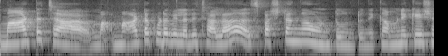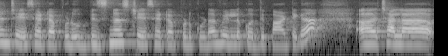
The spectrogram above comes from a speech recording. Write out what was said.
మాట చా మా- మాట కూడా వీళ్ళది చాలా స్పష్టంగా ఉంటూ ఉంటుంది. కమ్యూనికేషన్ చేసేటప్పుడు బిజినెస్ చేసేటప్పుడు కూడా వీళ్ళు కొద్దిపాటిగా చాలా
